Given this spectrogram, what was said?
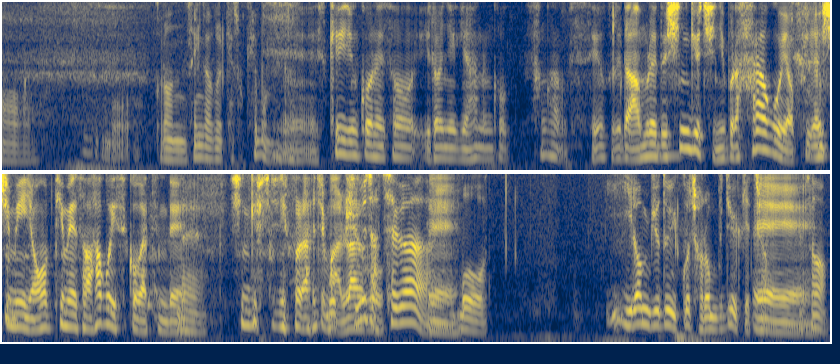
어, 뭐 그런 생각을 계속 해봅니다. 네, SK증권에서 이런 얘기하는 거 상관없으세요? 그래도 아무래도 신규 진입을 하라고 열심히 영업팀에서 하고 있을 것 같은데 네. 신규 진입을 하지 뭐 말라고. view 자체가 네. 뭐 이런 view도 있고 저런 view도 있겠죠. 네. 그래서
